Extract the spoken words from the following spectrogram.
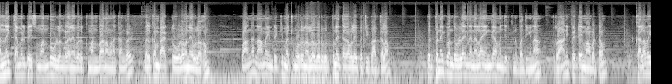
அன்னை தமிழ் பேசும் அன்பு உள்ளங்கள் அனைவருக்கும் அன்பான வணக்கங்கள். வெல்கம் பேக் டு உழவனே உலகம். வாங்க நாம இன்றைக்கு மற்றும் ஒரு நல்லதொரு விற்பனை தகவலை பற்றி பார்க்கலாம். விற்பனைக்கு வந்துள்ள இந்த நிலம் எங்கே அமைஞ்சிருக்குன்னு பார்த்தீங்கன்னா ராணிப்பேட்டை மாவட்டம் கலவை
